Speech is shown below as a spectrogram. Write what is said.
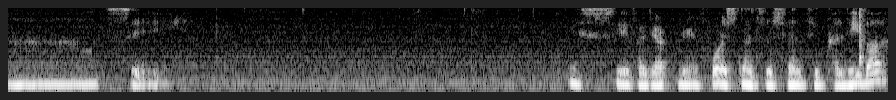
Uh, let's see. Let me see if I got reinforcements to send to Kaliba.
